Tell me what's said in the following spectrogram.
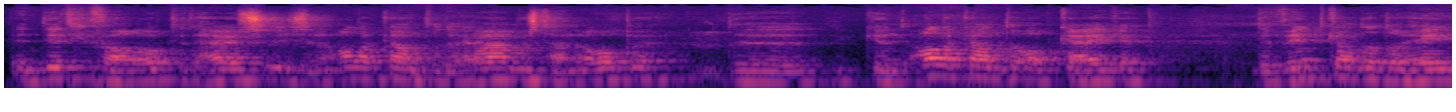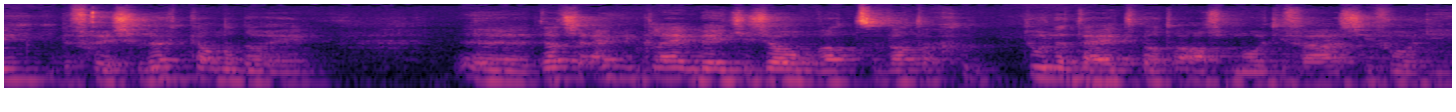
In dit geval ook, het huis is aan alle kanten, de ramen staan open. De, je kunt alle kanten opkijken. De wind kan er doorheen, de frisse lucht kan er doorheen. Uh, dat is eigenlijk een klein beetje zo wat, wat er toen de tijd wat als motivatie voor, die,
